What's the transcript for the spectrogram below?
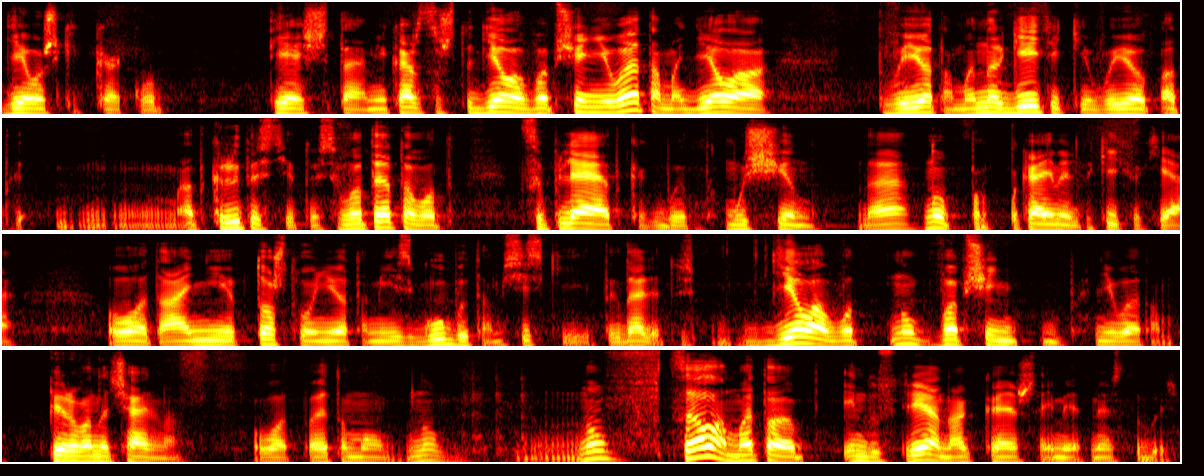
девушке, как вот я считаю. Мне кажется, что дело вообще не в этом, а дело в ее там энергетике, в ее от- открытости. То есть вот это вот цепляет как бы мужчин, да, ну, по, по крайней мере, таких, как я. Вот, а не то, что у нее там есть губы, там, сиськи и так далее. То есть дело вот, ну, вообще не в этом. Первоначально. Вот, поэтому, ну, ну, в целом эта индустрия, она, конечно, имеет место быть.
